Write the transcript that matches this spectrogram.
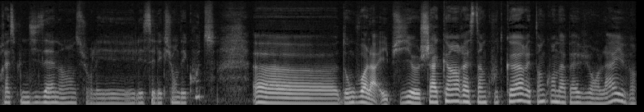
presque une dizaine hein, sur les, les sélections d'écoute. Euh, donc voilà, et puis euh, chacun reste un coup de cœur, et tant qu'on n'a pas vu en live,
